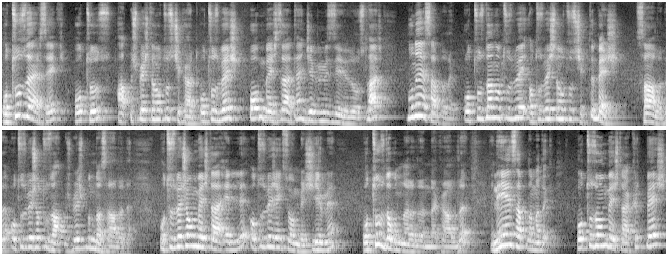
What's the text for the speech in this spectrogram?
30 dersek 30, 65'ten 30 çıkart. 35, 15 zaten cebimizdeydi dostlar. Bunu hesapladık. 30'dan 35, 35'ten 30 çıktı 5 sağladı. 35, 30, 65 bunu da sağladı. 35, 15 daha 50, 35 eksi 15, 20. 30 da bunun aralığında kaldı. E neyi hesaplamadık? 30, 15 daha 45.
